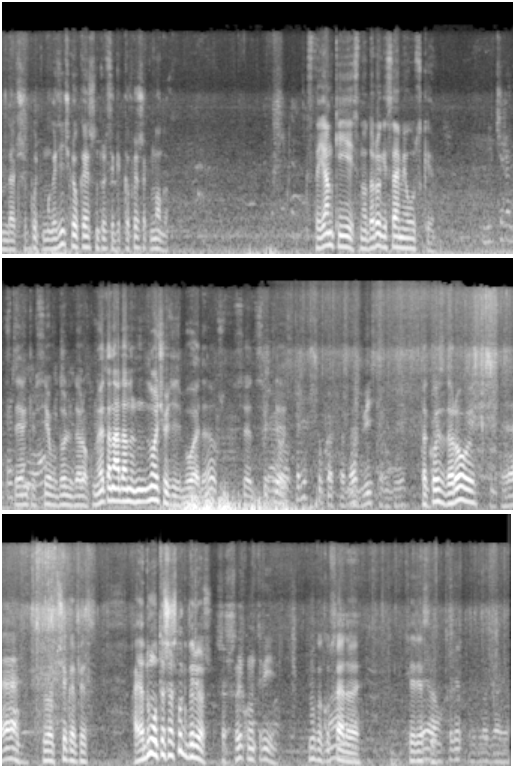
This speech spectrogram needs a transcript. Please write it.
Дальше путь. Магазинчиков, конечно, тут всяких кафешек много. Стоянки есть, но дороги сами узкие. Вечером Стоянки все вдоль дорог. Но это надо ночью здесь бывает, да? Все это светилось. Три штука-то, да? 200 рублей. Такой здоровый. Да. Вообще капец. А я думал, ты шашлык берешь. Шашлык внутри. Ну-ка, кусай давай. Я Интересно. вам хлеб предлагаю.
